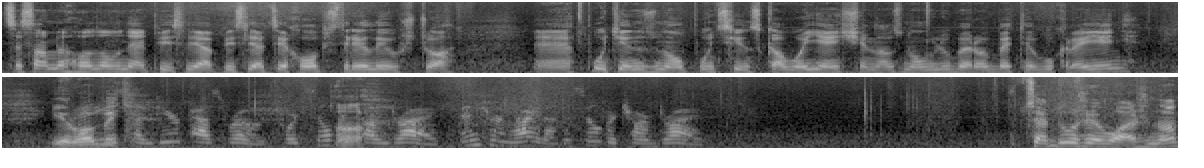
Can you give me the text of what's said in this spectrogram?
Це саме головне після, після цих обстрілів, що е, Путін знов, путінська воєнщина знов любить робити в Україні і робить. Це дуже важливо.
